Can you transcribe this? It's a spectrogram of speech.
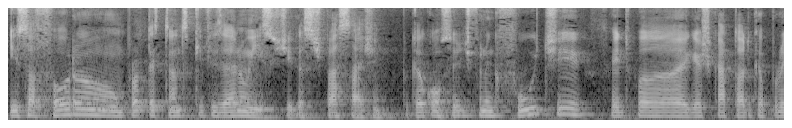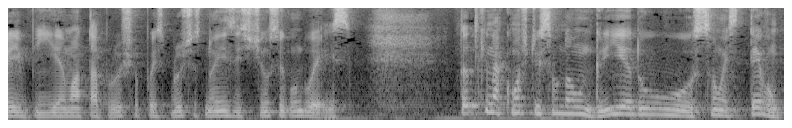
E só foram protestantes que fizeram isso, diga-se de passagem. Porque o Conselho de Frankfurt, feito pela Igreja Católica, proibia matar bruxa, pois bruxas não existiam segundo eles. Tanto que na Constituição da Hungria do São Estevão,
